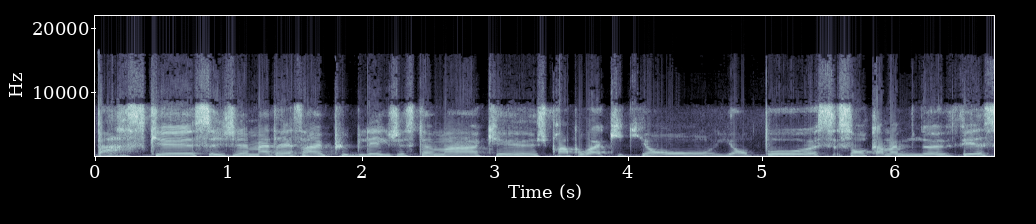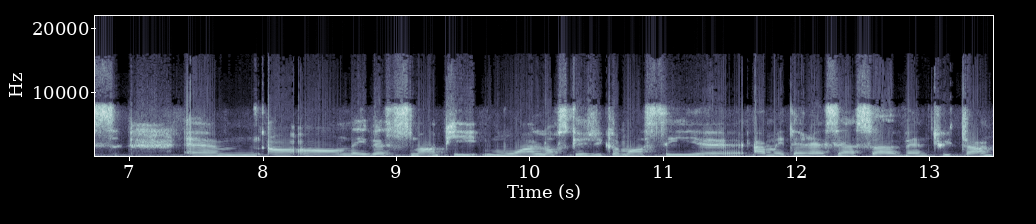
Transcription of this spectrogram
Parce que je m'adresse à un public justement que je prends pour acquis qui ont, ils ont pas, sont quand même novices euh, en, en, investissement. Puis moi, lorsque j'ai commencé euh, à m'intéresser à ça à 28 ans,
